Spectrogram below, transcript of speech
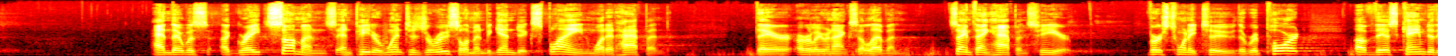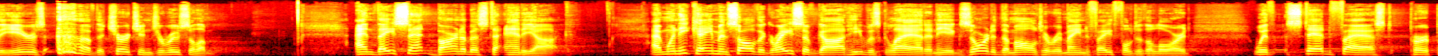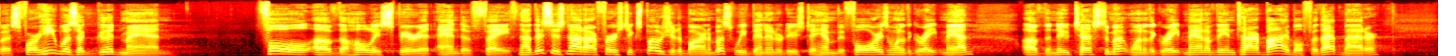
And there was a great summons, and Peter went to Jerusalem and began to explain what had happened there earlier in Acts 11. Same thing happens here. Verse 22 The report of this came to the ears of the church in Jerusalem, and they sent Barnabas to Antioch. And when he came and saw the grace of God, he was glad, and he exhorted them all to remain faithful to the Lord with steadfast purpose. For he was a good man, full of the Holy Spirit and of faith. Now, this is not our first exposure to Barnabas. We've been introduced to him before. He's one of the great men of the New Testament, one of the great men of the entire Bible, for that matter.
